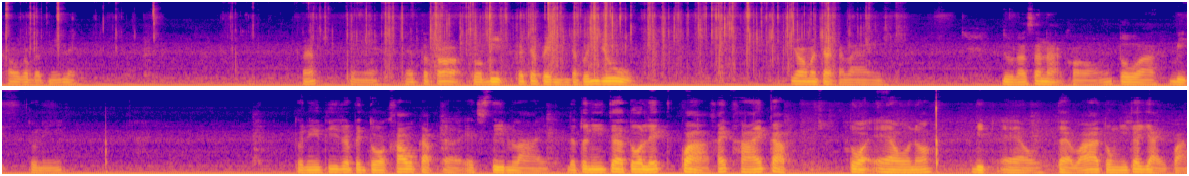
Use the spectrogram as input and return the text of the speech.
เข้ากับแบบนี้เลยนะเป็นไงแล้วก็ตัวบิดก็จะเป็น W ย่อมาจากอะไร ดูลักษณะของตัวบิดตัวนี้ ตัวนี้ที่จะเป็นตัวเข้ากับเอ่อ Extreme Line แล้วตัวนี้จะตัวเล็กกว่าคล้ายๆกับตัว L เนาะบิด L แต่ว่าตรงนี้จะใหญ่กว่า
